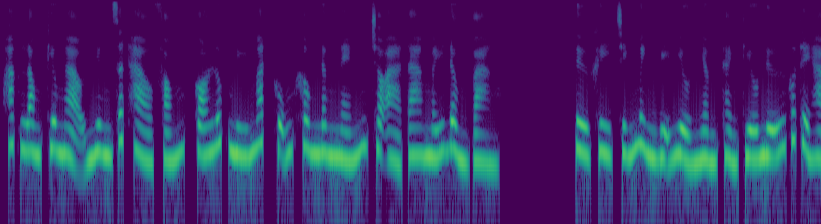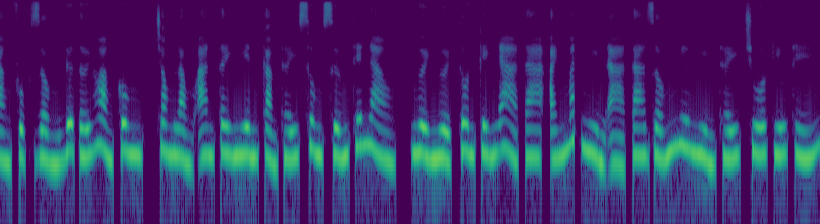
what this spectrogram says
hắc long kiêu ngạo nhưng rất hào phóng, có lúc mí mắt cũng không nâng ném cho ả ta mấy đồng vàng. Từ khi chính mình bị hiểu nhầm thành thiếu nữ có thể hàng phục rồng đưa tới hoàng cung, trong lòng An Tây Nhiên cảm thấy sung sướng thế nào, người người tôn kính ả ta, ánh mắt nhìn ả ta giống như nhìn thấy chúa cứu thế.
